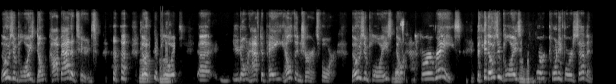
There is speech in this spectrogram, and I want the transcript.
Those employees don't cop attitudes. Those Mhm. employees uh, you don't have to pay health insurance for. Those employees don't ask for a raise. Those employees Mhm. work 24 7.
